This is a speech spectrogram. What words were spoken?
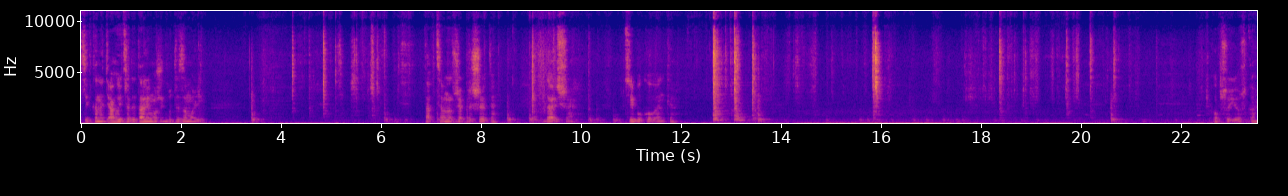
сітка натягується, деталі можуть бути замалі. Так, це у нас вже пришите. Далі ці боковинки. Обсоюзка.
